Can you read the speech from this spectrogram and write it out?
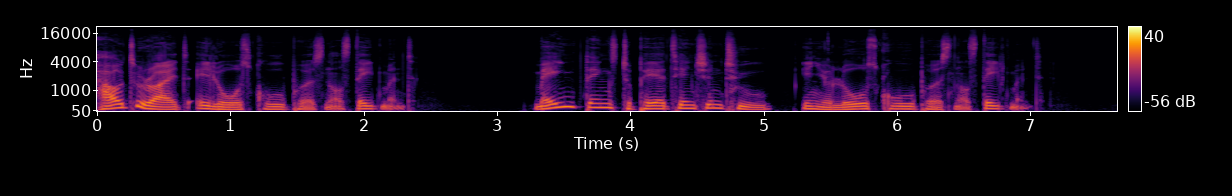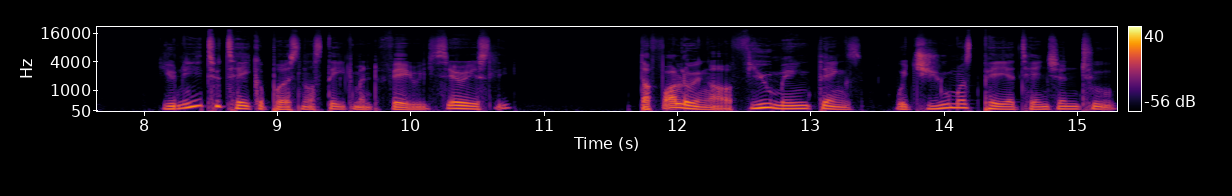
How to write a law school personal statement. Main things to pay attention to in your law school personal statement. You need to take a personal statement very seriously. The following are a few main things which you must pay attention to.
